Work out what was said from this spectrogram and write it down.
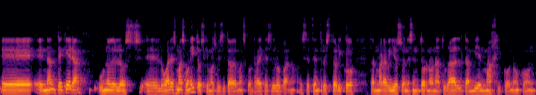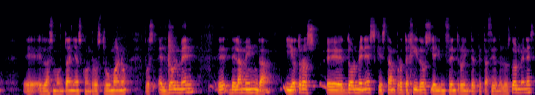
eh, en Antequera, uno de los eh, lugares más bonitos que hemos visitado además con Raíces de Europa, ¿no? ese centro histórico tan maravilloso en ese entorno natural, también mágico, ¿no? con en las montañas, con rostro humano, pues el dolmen de la Menga, y otros eh, dólmenes que están protegidos y hay un centro de interpretación de los dólmenes,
